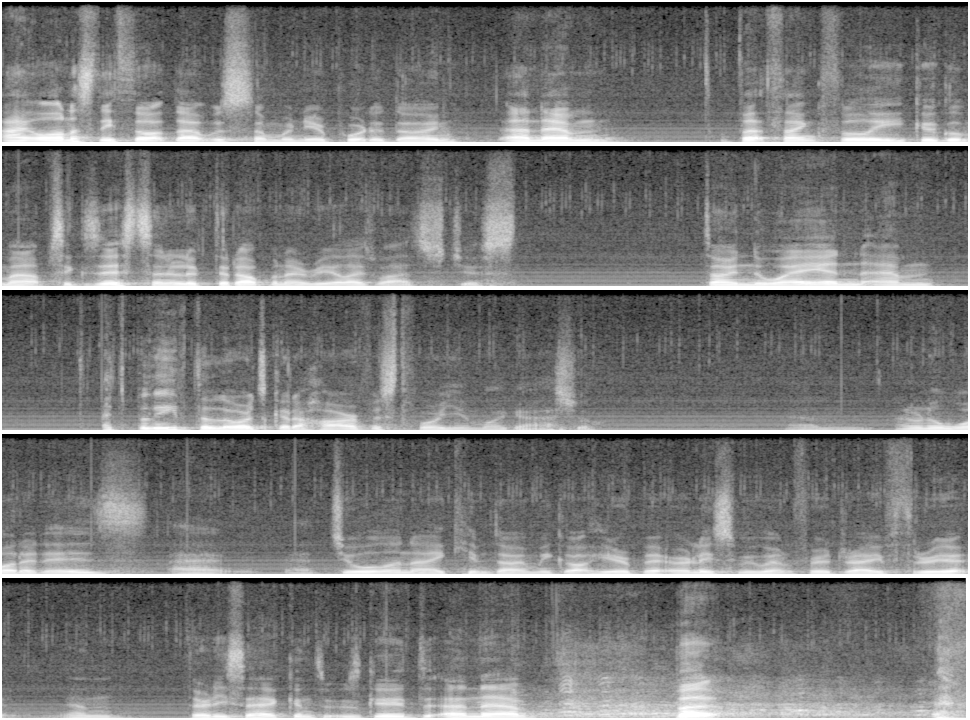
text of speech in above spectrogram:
I honestly thought that was somewhere near Portadown. And um, but thankfully Google Maps exists, and I looked it up, and I realized, well, it's just down the way. And um, I believe the Lord's got a harvest for you in Moygashel. Um, I don't know what it is. Uh, uh, Joel and I came down. We got here a bit early, so we went for a drive through it. And 30 seconds, it was good. And um, but.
